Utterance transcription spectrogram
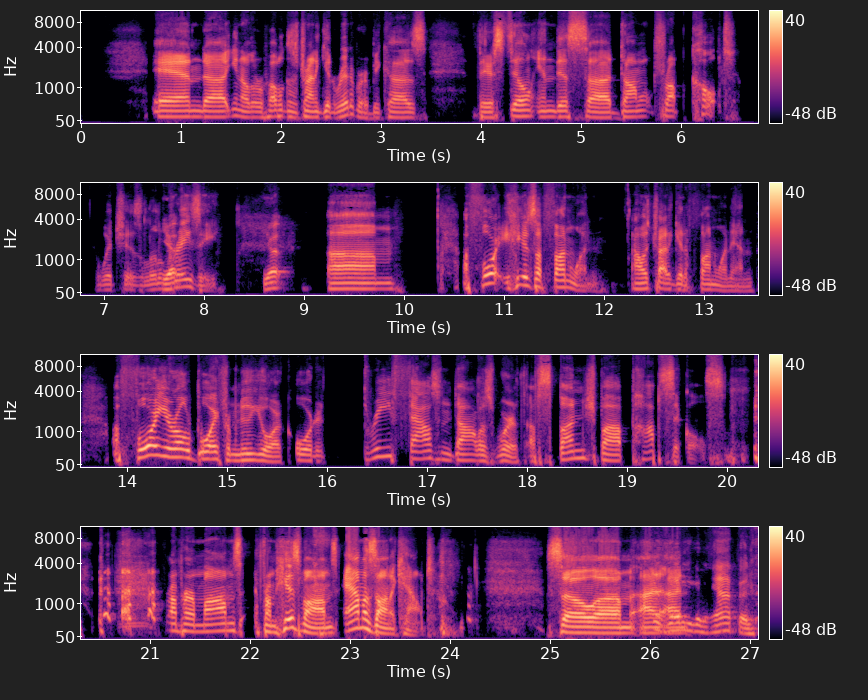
And, uh, you know, the Republicans are trying to get rid of her because they're still in this uh, Donald Trump cult, which is a little Yep. crazy. Yep. Um, a four, here's a fun one. I always try to get a fun one in. A four year old boy from New York ordered $3,000 worth of SpongeBob popsicles from her mom's, from his mom's Amazon account. so, um, I, that I, even happen?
